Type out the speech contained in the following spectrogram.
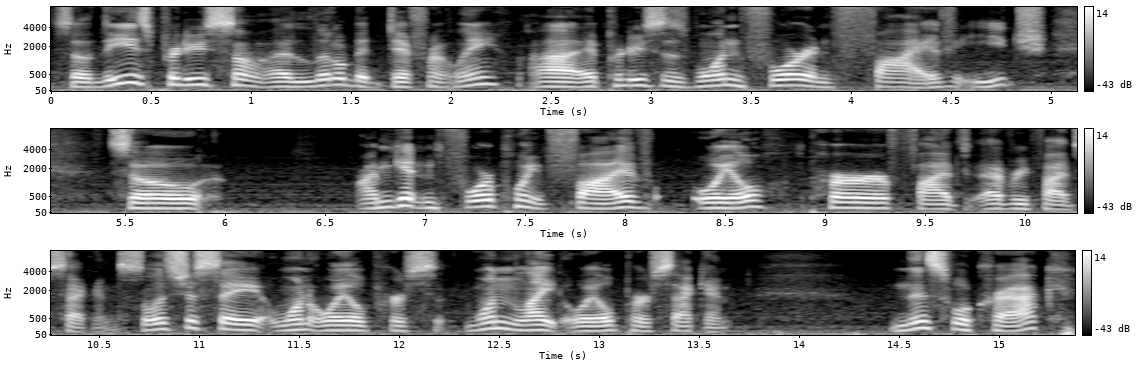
So these produce some, a little bit differently. Uh, it produces 1, 4, and 5 each. So I'm getting 4.5 oil per five every five seconds. So let's just say one oil per one light oil per second. And this will crack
